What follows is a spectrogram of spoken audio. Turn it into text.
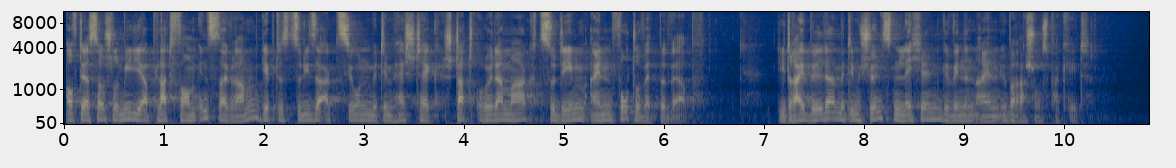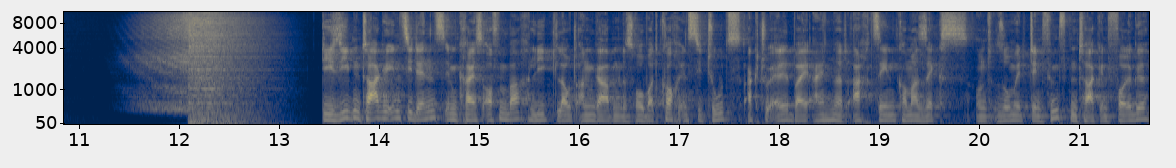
Auf der Social-Media-Plattform Instagram gibt es zu dieser Aktion mit dem Hashtag Stadtrödermark zudem einen Fotowettbewerb. Die drei Bilder mit dem schönsten Lächeln gewinnen ein Überraschungspaket. Die 7-Tage-Inzidenz im Kreis Offenbach liegt laut Angaben des Robert-Koch-Instituts aktuell bei 118,6 und somit den fünften Tag in Folge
